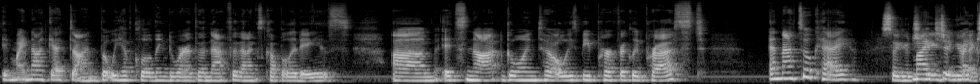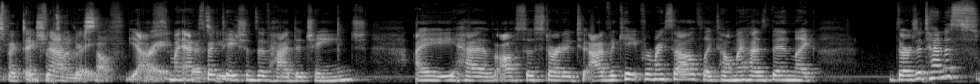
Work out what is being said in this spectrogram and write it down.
it might not get done, but we have clothing to wear the net for the next couple of days. Um, it's not going to always be perfectly pressed, and that's okay. So you're My- changing your my- expectations on yourself. Yes, Right, my that's expectations have had to change. I have also started to advocate for myself, like tell my husband, like, there's a tennis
